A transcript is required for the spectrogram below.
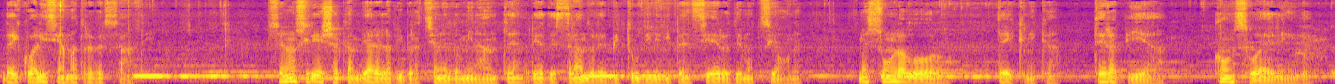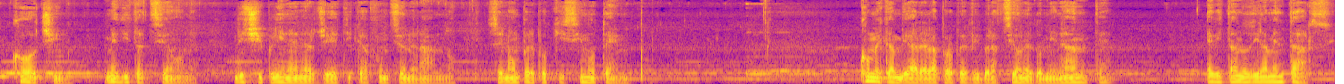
dai quali siamo attraversati. Se non si riesce a cambiare la vibrazione dominante, riaddestrando le abitudini di pensiero ed emozione, nessun lavoro, tecnica, terapia, consueling, coaching, meditazione, disciplina energetica funzioneranno, se non per pochissimo tempo. Come cambiare la propria vibrazione dominante? Evitando di lamentarsi.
